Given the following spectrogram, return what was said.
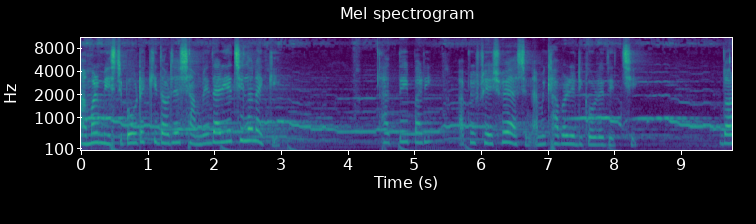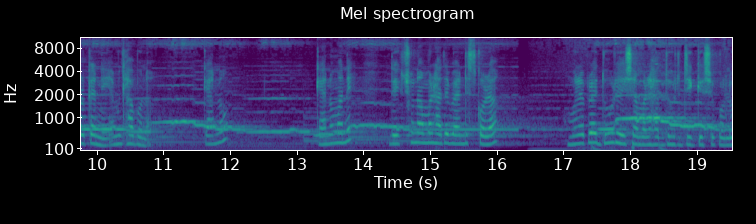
আমার মিষ্টি বউটা কি দরজার সামনে দাঁড়িয়েছিল নাকি? থাকতেই পারি, আপনি ফ্রেশ হয়ে আসেন, আমি খাবার রেডি করে দিচ্ছি। দরকার নেই, আমি খাব না। কেন? কেন মানে? দেখছ না আমার হাতে ব্যান্ডেজ করা? হুমারা প্রায় দূরে এসে আমার হাত ধরে জিজ্ঞেস করল,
